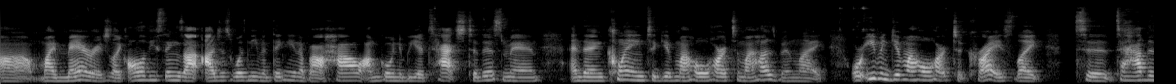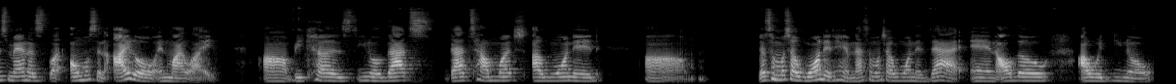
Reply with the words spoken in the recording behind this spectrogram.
um, my marriage, like all of these things, I, I just wasn't even thinking about how I'm going to be attached to this man and then claim to give my whole heart to my husband, like, or even give my whole heart to Christ, like, to to have this man as like almost an idol in my life, uh, because you know that's that's how much I wanted, um, that's how much I wanted him, that's how much I wanted that, and although I would, you know,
